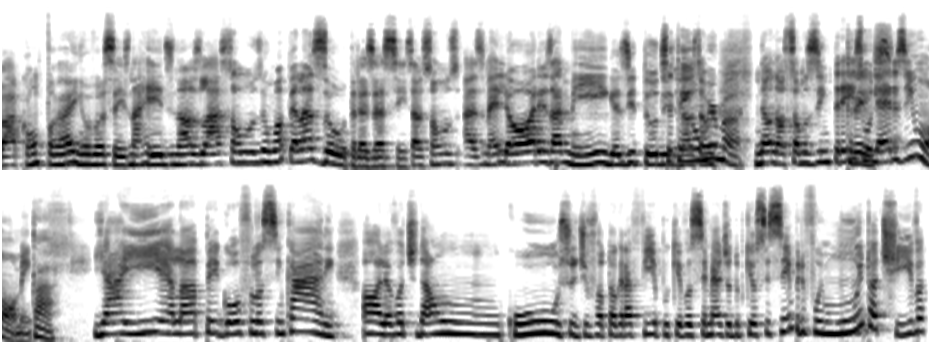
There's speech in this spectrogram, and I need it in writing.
acompanho vocês na rede, nós lá somos uma pelas outras, assim, sabe? Somos as melhores amigas e tudo. Você E tem uma somos- irmã. Não, nós somos em três, Três. mulheres e um homem. Tá. E aí ela pegou e falou assim: Karen, olha, eu vou te dar um curso de fotografia, porque você me ajuda, porque eu sempre fui muito ativa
